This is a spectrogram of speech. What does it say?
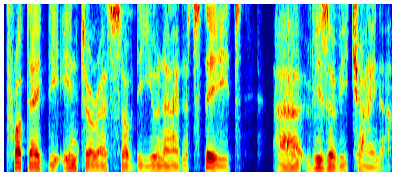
protect the interests of the United States vis a vis China.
